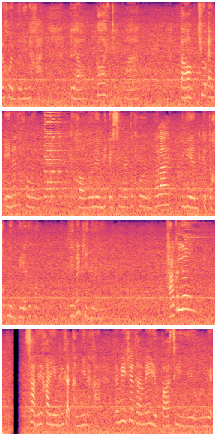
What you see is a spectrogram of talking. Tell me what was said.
ทุกคนวันนี้นะคะ แล้วก็จะมาตอบ Q&A นะทุกคนของโรงเรียน BS นะทุกคน เพราะว่าเรียนเกือบจะครบหนึ่งปีแล้วทุกคนที่ไม่กี่เดือนนี้หากันเลย สวัสดีค่ะยังรู้จักทัมมี่นะคะทัมมี่ชื่อทัมมี่อยู่ป .4 อยู่โรงเรียน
